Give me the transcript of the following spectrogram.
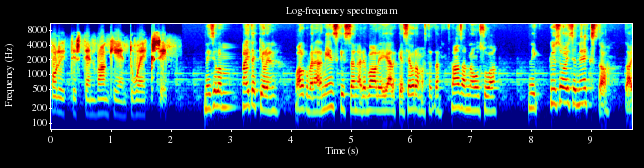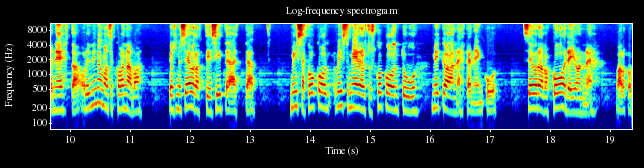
poliittisten vankien tueksi. Niin silloin mä itsekin olin valko Minskissä näiden vaalien jälkeen seuraamassa tätä kansannousua niin kyllä se oli se Nexta tai Nehta, oli nimenomaan se kanava, jos me seurattiin sitä, että missä, koko, missä mielenosoitus kokoontuu, mikä on ehkä niin kuin seuraava kohde, jonne valko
